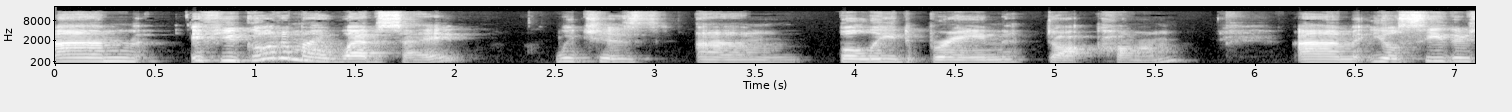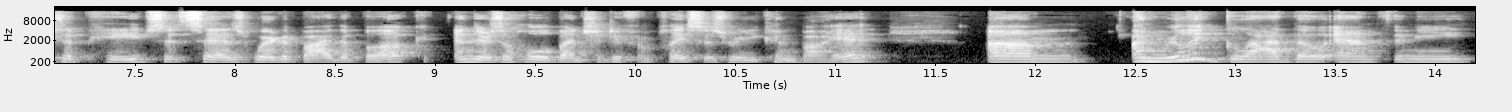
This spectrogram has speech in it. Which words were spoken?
Um, if you go to my website, which is um, bulliedbrain.com, um, you'll see there's a page that says where to buy the book, and there's a whole bunch of different places where you can buy it. Um, I'm really glad, though, Anthony,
